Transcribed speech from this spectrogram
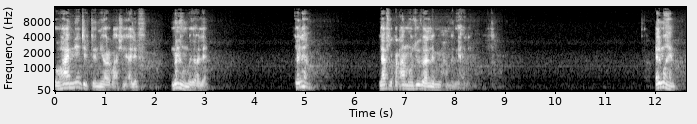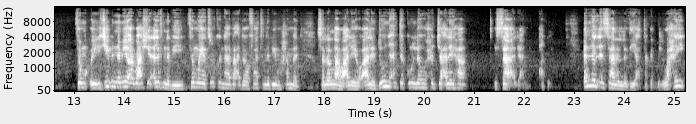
وهاي منين جبت 124 ألف؟ من هم هذول كلام لا في القرآن موجود ولا النبي محمد قال المهم ثم يجيب لنا 124 ألف نبي ثم يتركنا بعد وفاة النبي محمد صلى الله عليه وآله دون أن تكون له حجة عليها. يساءل يعني عقله. أن الإنسان الذي يعتقد بالوحي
